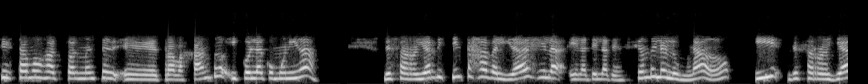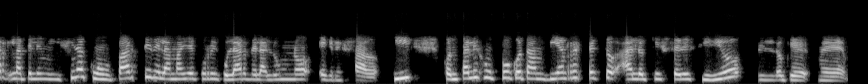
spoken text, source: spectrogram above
que estamos actualmente eh, trabajando y con la comunidad. Desarrollar distintas habilidades en la, en la, la atención del alumnado y desarrollar la telemedicina como parte de la malla curricular del alumno egresado. Y contarles un poco también respecto a lo que se decidió, lo que me,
